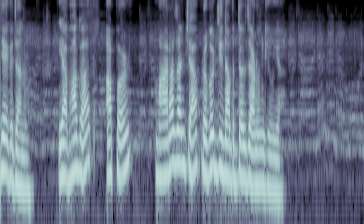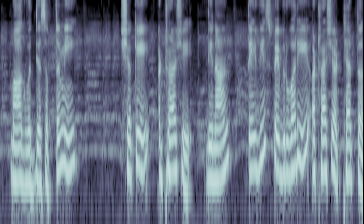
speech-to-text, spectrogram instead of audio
जय गजानन या भागात आपण महाराजांच्या प्रगट दिनाबद्दल जाणून घेऊया. माघवद्य सप्तमी शके अठराशे दिनांक तेवीस फेब्रुवारी अठराशे अठ्ठ्याहत्तर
